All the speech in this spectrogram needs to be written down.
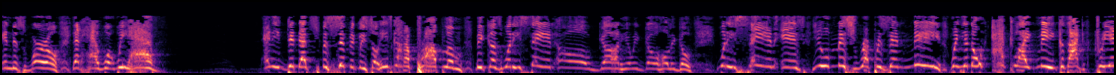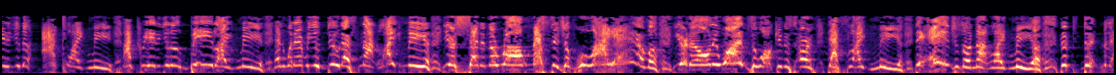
in this world that have what we have. And he did that specifically. So he's got a problem because what he's saying, oh God, here we go, Holy Ghost. What he's saying is you misrepresent me when you don't act like me because I created you to act like me. I created you to be like me. And whatever you do that's not like me, you're sending the wrong message of who I am. You're the only ones who walk in this earth that's like me. The angels are not like me. The, the, the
